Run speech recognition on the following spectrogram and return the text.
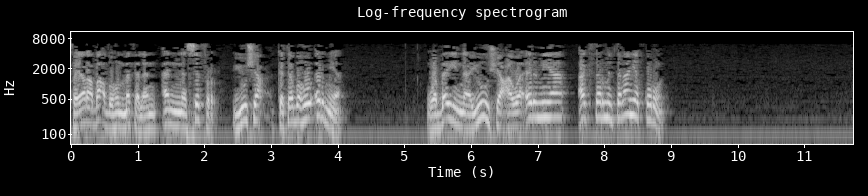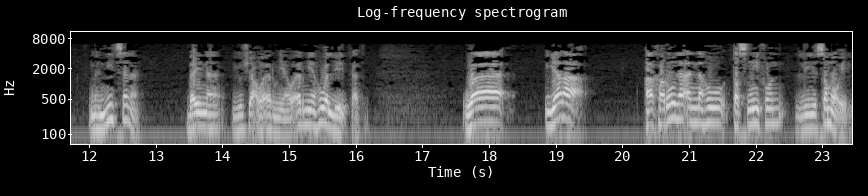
فيرى بعضهم مثلا أن سفر يوشع كتبه إرميا وبين يوشع وإرميا أكثر من ثمانية قرون. من مئة سنة بين يوشع وإرميا وإرميا هو اللي كاتب. ويرى آخرون أنه تصنيف لصموئيل.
